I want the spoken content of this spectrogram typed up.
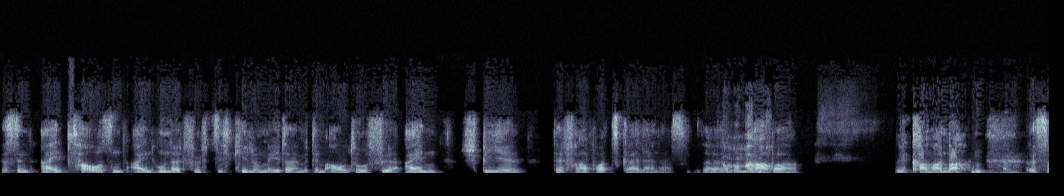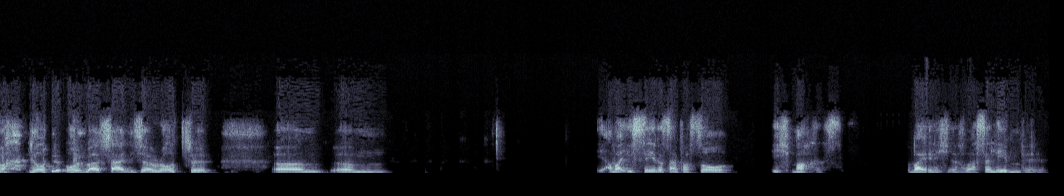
Das sind 1150 Kilometer mit dem Auto für ein Spiel der Fraport Skyliners. Äh, aber kann man machen. Es war ein un unwahrscheinlicher Roadtrip. Ähm, ähm, aber ich sehe das einfach so. Ich mache es, weil ich was erleben will.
